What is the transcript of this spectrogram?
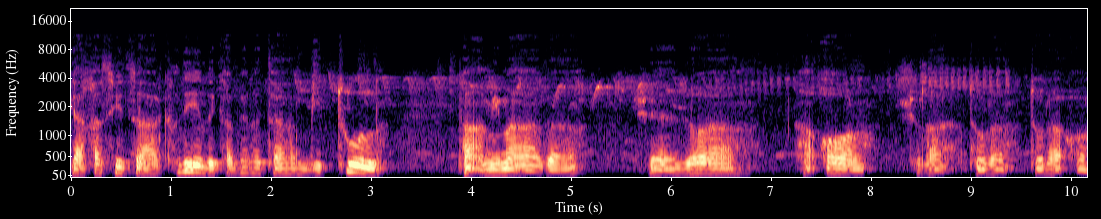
יחסית זה הכלי לקבל את הביטול פעמים האהבה, שזו האור של התורה, תורה אור.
